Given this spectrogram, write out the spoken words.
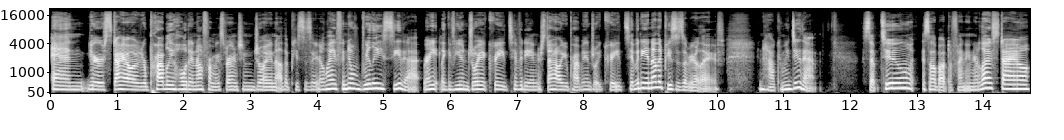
and your style, you're probably holding off from experiencing joy in other pieces of your life. And you'll really see that, right? Like if you enjoy creativity in your style, you probably enjoy creativity in other pieces of your life. And how can we do that? Step two is all about defining your lifestyle.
